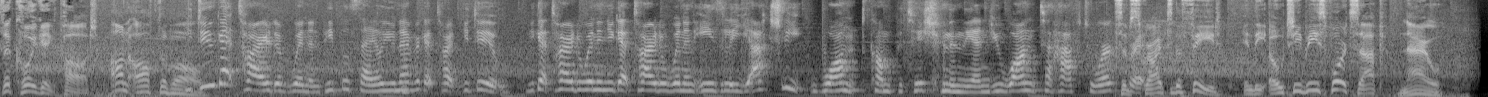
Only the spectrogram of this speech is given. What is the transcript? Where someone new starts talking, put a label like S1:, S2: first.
S1: The Koigig Pod on Off the Ball.
S2: You do get tired of winning. People say, oh, you never get tired. You do. You get tired of winning, you get tired of winning easily. You actually want competition in the end. You want to have to work
S1: Subscribe to the feed in the OTB Sports app now.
